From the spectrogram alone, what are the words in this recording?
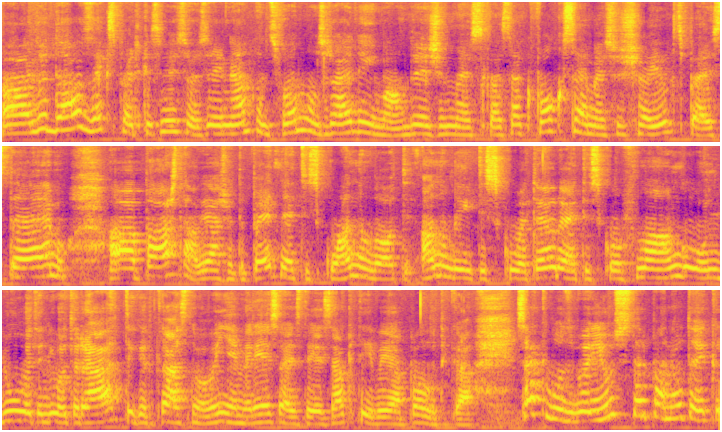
Ļoti daudz ekspertu, kas viesojas arī nākotnes formulas raidījumā, un bieži mēs saka, fokusējamies uz šo ilgspējas tēmu, pārstāv jā, šo pētniecisko, analītisko, teorētisko flangu, un ļoti, ļoti reti, kad kāds no viņiem ir iesaistījies aktīvajā politikā. Saka, lūdzu, vai jūsu starpā notiek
